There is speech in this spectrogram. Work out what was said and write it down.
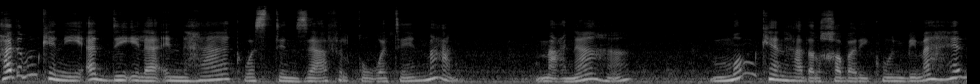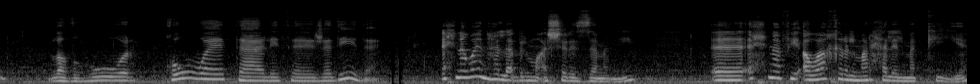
هذا ممكن يؤدي إلى إنهاك واستنزاف القوتين معا. معناها ممكن هذا الخبر يكون بمهد لظهور قوة ثالثة جديدة. إحنا وين هلأ بالمؤشر الزمني؟ آه إحنا في أواخر المرحلة المكية.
